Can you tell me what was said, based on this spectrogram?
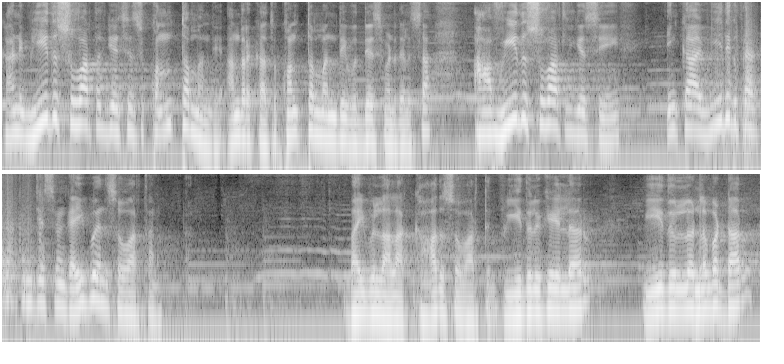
కానీ వీధి సువార్తలు చేసేసి కొంతమంది అందరు కాదు కొంతమంది ఉద్దేశం ఏంటి తెలుసా? ఆ వీధి సువార్తలు చేసి ఇంకా వీధికి ప్రకటన చేసి ఇంకా అయిపోయింది సువార్త బైబిల్ అలా కాదు సువార్త. వీధులకి వెళ్ళారు వీధుల్లో నిలబడ్డారు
